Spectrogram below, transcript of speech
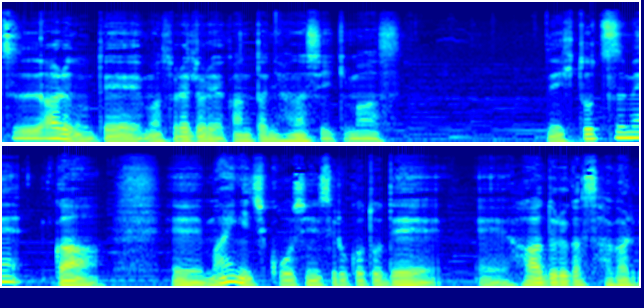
つあるので、まあ、それぞれ簡単に話していきます。で1つ目が、えー、毎日更新することで、えー、ハードルが下がる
